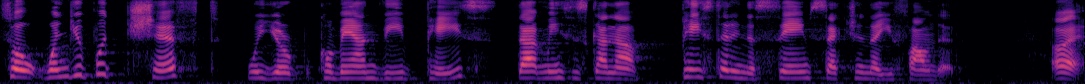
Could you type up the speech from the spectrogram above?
So when you put Shift with your Command V paste, that means it's gonna paste it in the same section that you found it. All right,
